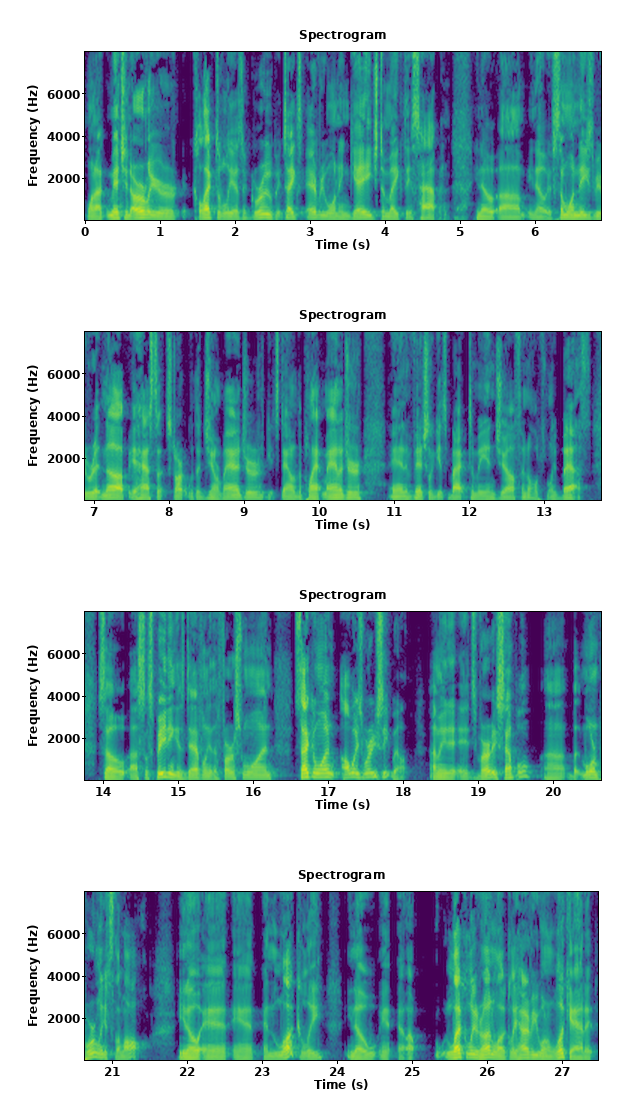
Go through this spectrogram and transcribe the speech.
when I mentioned earlier, collectively as a group, it takes everyone engaged to make this happen. Yeah. You know, um, you know, if someone needs to be written up, it has to start with the general manager, gets down to the plant manager, and eventually gets back to me and Jeff, and ultimately Beth. So, uh, so speeding is definitely the first one. Second one, always wear your seatbelt. I mean, it, it's very simple, uh, but more importantly, it's the law you know, and and and luckily, you know, uh, luckily or unluckily, however you want to look at it,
